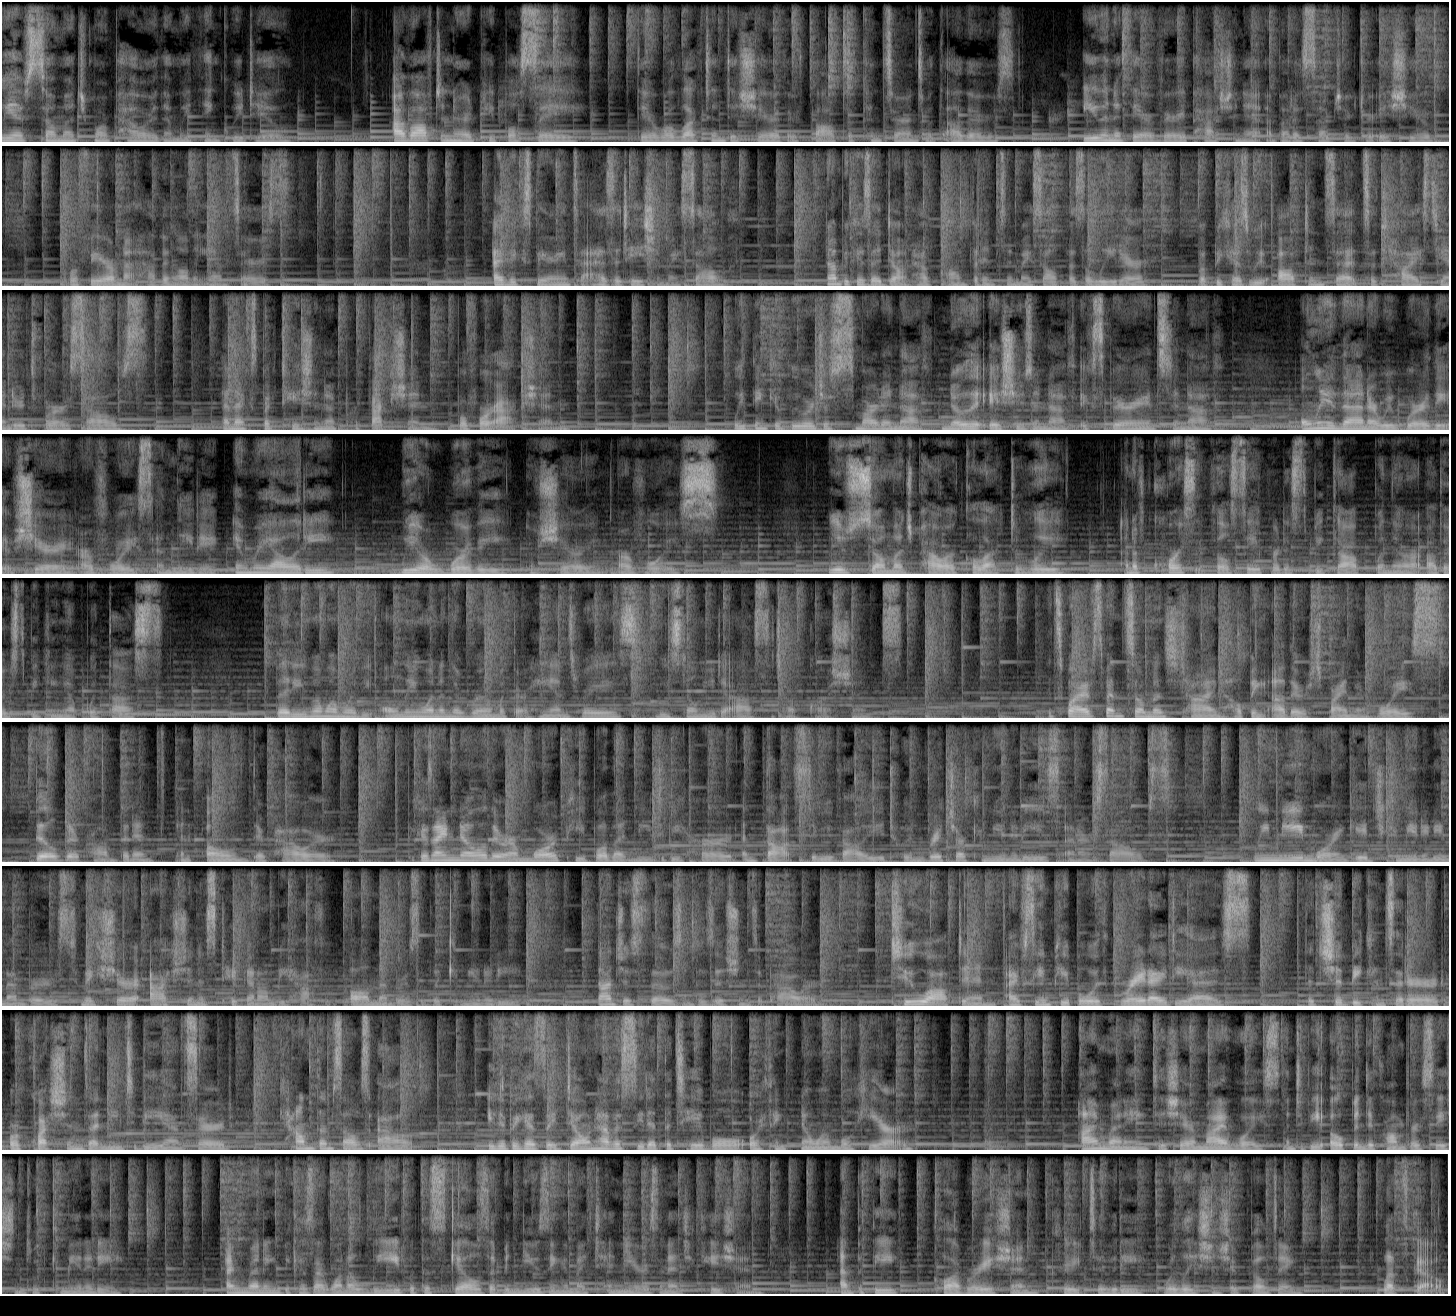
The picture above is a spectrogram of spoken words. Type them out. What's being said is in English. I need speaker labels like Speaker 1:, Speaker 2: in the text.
Speaker 1: We have so much more power than we think we do. I've often heard people say they are reluctant to share their thoughts or concerns with others, even if they are very passionate about a subject or issue, for fear of not having all the answers. I've experienced that hesitation myself, not because I don't have confidence in myself as a leader, but because we often set such high standards for ourselves, an expectation of perfection before action. We think if we were just smart enough, know the issues enough, experienced enough, only then are we worthy of sharing our voice and leading. In reality, we are worthy of sharing our voice. We have so much power collectively, and of course, it feels safer to speak up when there are others speaking up with us. But even when we're the only one in the room with our hands raised, we still need to ask the tough questions. It's why I've spent so much time helping others find their voice, build their confidence, and own their power because I know there are more people that need to be heard and thoughts to be valued to enrich our communities and ourselves. We need more engaged community members to make sure action is taken on behalf of all members of the community, not just those in positions of power. Too often, I've seen people with great ideas that should be considered or questions that need to be answered count themselves out, either because they don't have a seat at the table or think no one will hear. I'm running to share my voice and to be open to conversations with community. I'm running because I want to lead with the skills I've been using in my 10 years in education empathy, collaboration, creativity, relationship building. Let's go.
